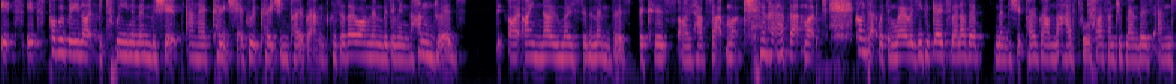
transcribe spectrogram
it's it's probably like between a membership and a coach a group coaching program because although our members are in the hundreds I, I, know most of the members because I have that much I have that much contact with them. Whereas you could go to another membership program that had four or five hundred members and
